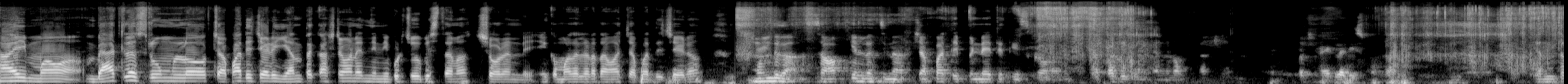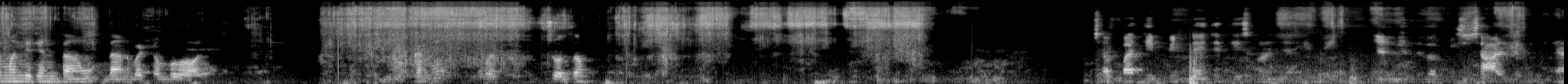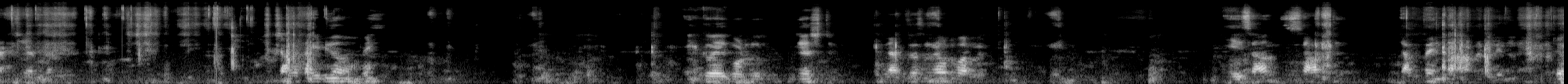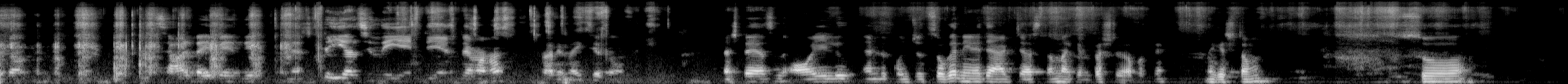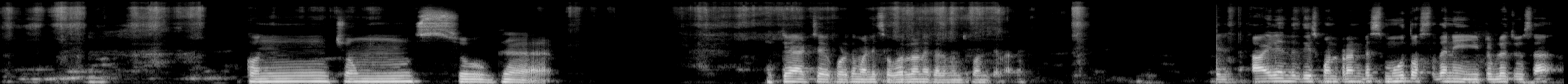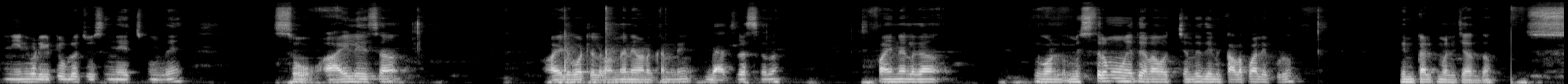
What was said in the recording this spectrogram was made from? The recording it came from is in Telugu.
హాయ్ మా బ్యాచిలర్స్ రూమ్లో చపాతీ చేయడం ఎంత కష్టం అనేది నేను ఇప్పుడు చూపిస్తాను. చూడండి ఇక మొదలు పెడతామా చపాతీ చేయడం. ముందుగా షాప్కి వెళ్ళి వచ్చిన చపాతీ పిండి అయితే తీసుకోవాలి. చపాతీ పిండి అందులో కొంచెం హైట్లో తీసుకుంటాం. ఎంతమంది తింటాము దాన్ని బట్టి కావాలి చూద్దాం. చపాతి పిండి అయితే తీసుకోవడం జరిగింది. అండ్ ఇందులోకి సాల్ట్ యాడ్ చేయాలి చాలా టైట్గా ఉంది. ఎక్కువ వేయకూడదు జస్ట్ బ్యాక్టర్స్ కాబట్టి పర్లేదు. వేసా సాల్ట్ ఎంత అయిందో చూద్దాం. సాల్ట్ అయిపోయింది. నెక్స్ట్ వేయాల్సింది ఏంటి అంటే మనం సరే మైక్ చేద్దాం. నెక్స్ట్ వేయాల్సింది ఆయిల్ అండ్ కొంచెం షుగర్ నేనైతే యాడ్ చేస్తాను. నాకు ఇంట్రెస్ట్ కాబట్టి నాకు ఇష్టం. సో కొంచెం షుగర్. ఎక్కువ యాడ్ చేయకూడదు. మళ్ళీ షుగర్లోనే కదా ముంచుకొని తినాలి. ఆయిల్ ఎందుకు తీసుకుంటారు అంటే స్మూత్ వస్తుందని యూట్యూబ్లో చూసా. నేను కూడా యూట్యూబ్లో చూసి నేర్చుకుంది. సో ఆయిల్ వేసా. ఆయిల్ బాటిల్ ఉందని ఏమనకండి. బ్యాచిలర్స్ కదా. ఫైనల్గా మిశ్రమం అయితే ఎలా వచ్చింది? దీన్ని కలపాలి ఇప్పుడు. దీన్ని కలిపి మళ్ళీ చేద్దాం.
